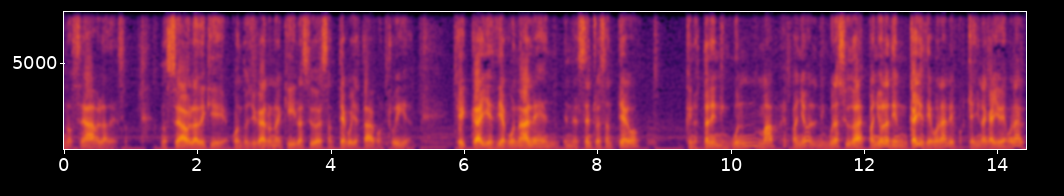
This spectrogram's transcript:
No se habla de eso. No se habla de que cuando llegaron aquí la ciudad de Santiago ya estaba construida. Que hay calles diagonales en, el centro de Santiago que no están en ningún mapa español. Ninguna ciudad española tiene calles diagonales, porque hay una calle diagonal.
